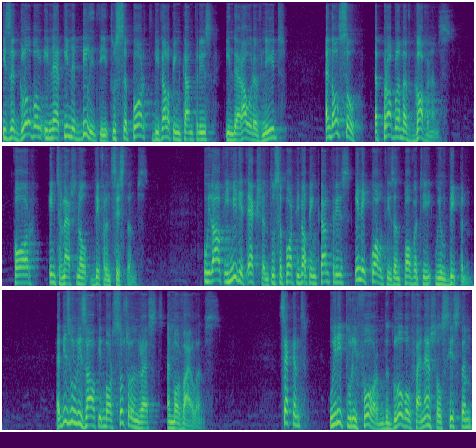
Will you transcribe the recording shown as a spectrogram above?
is a global inability to support developing countries in their hour of need and also a problem of governance for international different systems. Without immediate action to support developing countries, inequalities and poverty will deepen. And this will result in more social unrest and more violence. Second, we need to reform the global financial system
